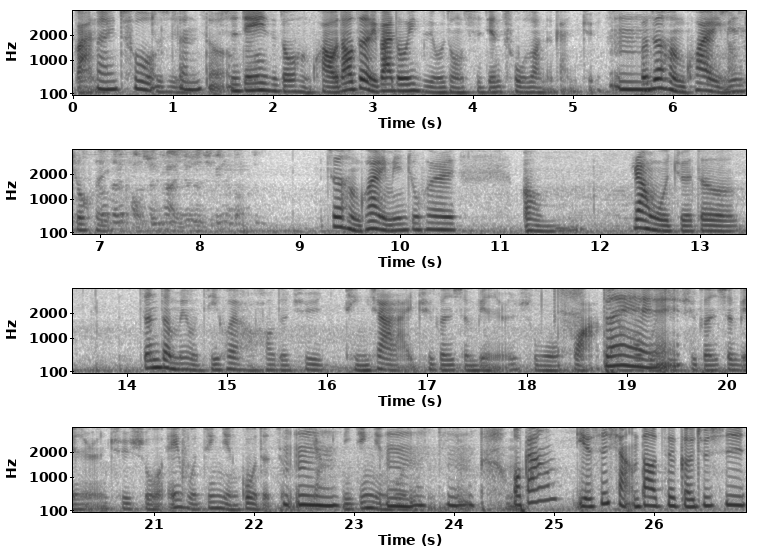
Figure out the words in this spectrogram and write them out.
班，哦，没错，就是真的。时间一直都很快。我到这个礼拜都一直有一种时间错乱的感觉，嗯，而这很快里面就会，这很快里面就会，嗯，让我觉得。真的没有机会好好的去停下来，去跟身边的人说话，对，去跟身边的人去说，哎，我今年过得怎么样？嗯、你今年过得怎么样？嗯嗯、我刚刚也是想到这个，就是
